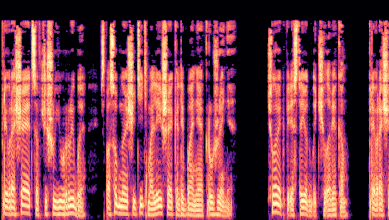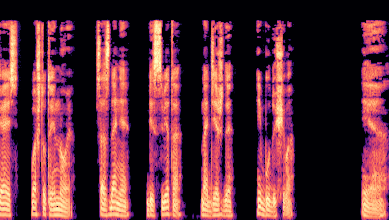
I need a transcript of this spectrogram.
превращается в чешую рыбы, способную ощутить малейшее колебание окружения. Человек перестает быть человеком, превращаясь во что-то иное. Создание без света, надежды и будущего. Я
